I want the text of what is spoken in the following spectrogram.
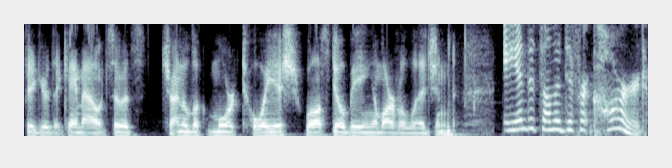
figure that came out. So it's trying to look more toyish while still being a Marvel legend. And it's on a different card.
